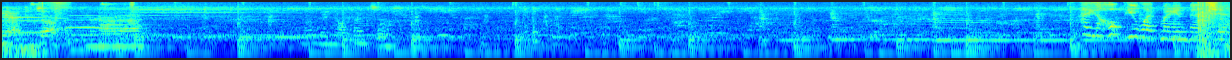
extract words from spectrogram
Yeah, I can tell. You're not, uh, not being offensive. I hope you like my invention.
